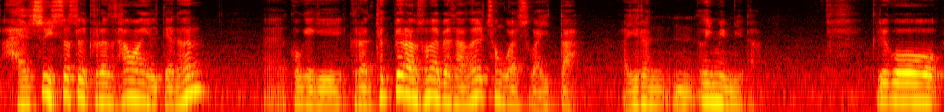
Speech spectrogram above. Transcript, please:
알 수 있었을 그런 상황일 때는 에, 고객이 그런 특별한 손해배상을 청구할 수가 있다 아, 이런 음, 의미입니다. 그리고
